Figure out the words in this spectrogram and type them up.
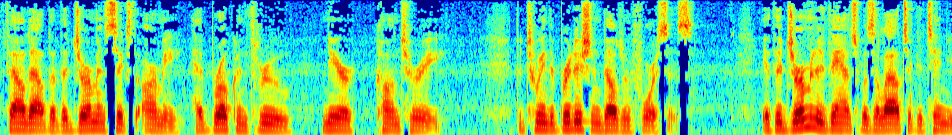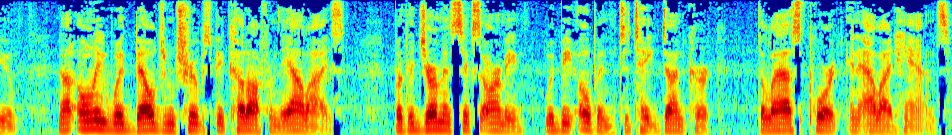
found out that the German Sixth Army had broken through near Courtrai, between the British and Belgian forces. If the German advance was allowed to continue, not only would Belgian troops be cut off from the Allies, but the German Sixth Army would be open to take Dunkirk, the last port in Allied hands.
